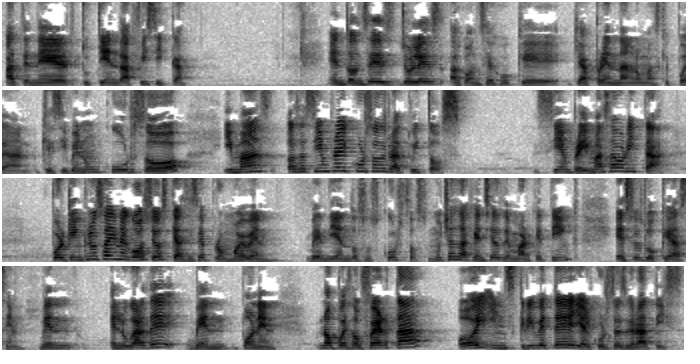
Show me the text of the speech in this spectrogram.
a tener tu tienda física. Entonces yo les aconsejo que, que aprendan lo más que puedan, que si ven un curso y más, o sea, siempre hay cursos gratuitos, siempre, y más ahorita, porque incluso hay negocios que así se promueven vendiendo sus cursos. Muchas agencias de marketing eso es lo que hacen, ven, En lugar de ven- ponen, no, pues oferta, hoy inscríbete y el curso es gratis.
